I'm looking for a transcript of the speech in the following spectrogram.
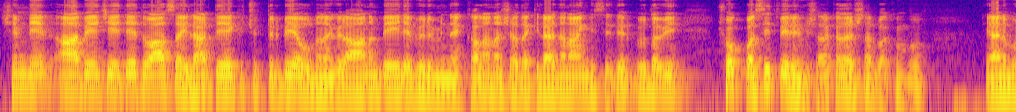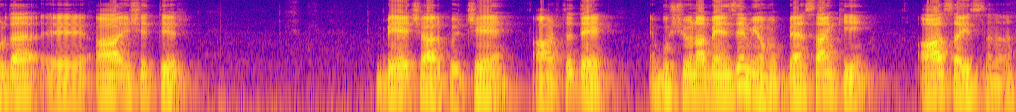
Şimdi A, B, C, D doğal sayılar D küçüktür B olduğuna göre A'nın B ile bölümünden kalan aşağıdakilerden hangisidir? Bu da bir çok basit verilmiş arkadaşlar bakın bu. Yani burada e, A eşittir B çarpı C artı D. E, bu şuna benzemiyor mu? Ben sanki A sayısını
